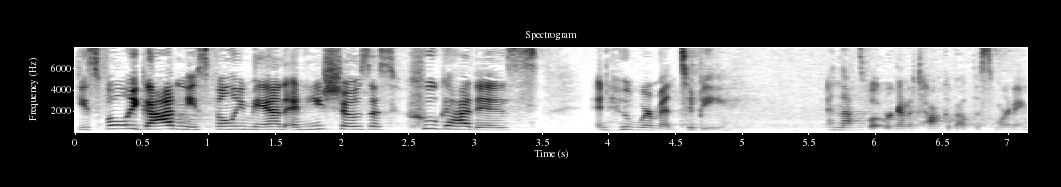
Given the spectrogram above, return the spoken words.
He's fully God and He's fully man, and He shows us who God is and who we're meant to be. And that's what we're going to talk about this morning.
